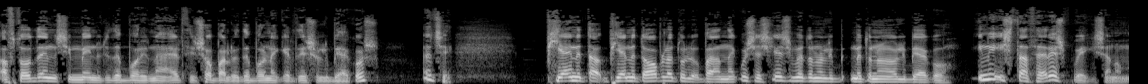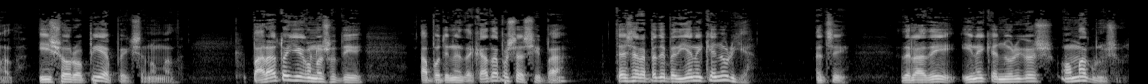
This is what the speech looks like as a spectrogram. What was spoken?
Αυτό δεν σημαίνει ότι δεν μπορεί να έρθει σώπαλο ή δεν μπορεί να κερδίσει ο Ολυμπιακός, έτσι. Ποια είναι, τα, ποια είναι τα όπλα του Παναναϊκού σε σχέση με τον, με τον Ολυμπιακό. Είναι οι σταθερές που έχει σαν ομάδα. Η ισορροπία που έχει σαν ομάδα. Παρά το γεγονός ότι από την ενδεκάδα, όπως σας είπα, 4-5 παιδιά είναι καινούργια. Έτσι. Δηλαδή, είναι καινούριος ο Μάγνουσον.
